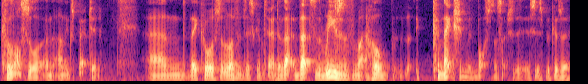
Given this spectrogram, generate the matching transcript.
colossal and unexpected and they caused a lot of discontent. That, that's the reason for my whole connection with Boston, such as it is, is because a,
